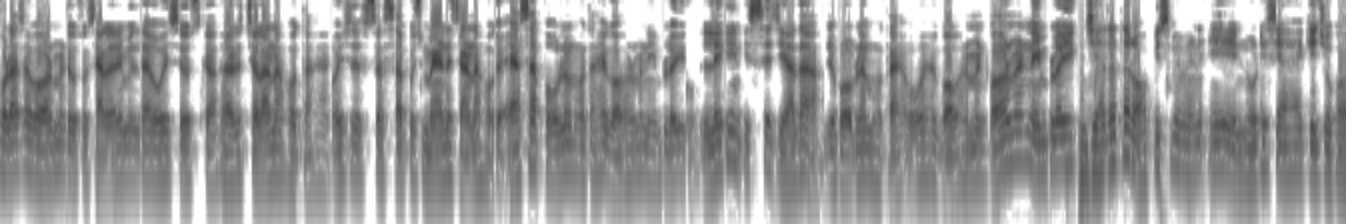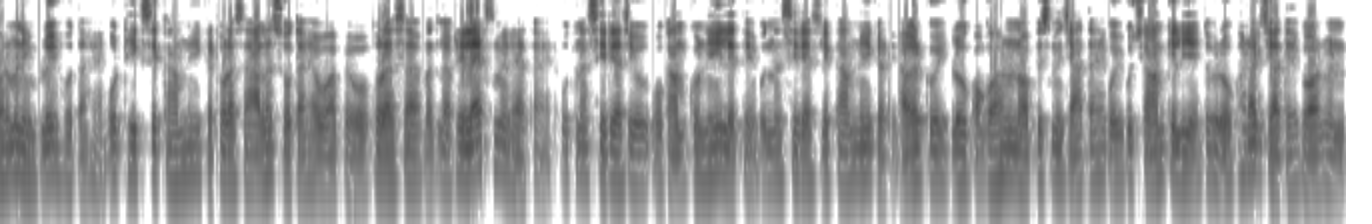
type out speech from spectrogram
थोड़ा सा गवर्नमेंट उसको सैलरी मिलता है, वही से उसका घर चलाना होता है, वही से उसका सब कुछ मैनेज करना होता है। तो ऐसा प्रॉब्लम होता है गवर्नमेंट एम्प्लॉय को। लेकिन इससे ज़्यादा जो प्रॉब्लम होता है, वो है गवर्नमेंट गवर्नमेंट एम्प्लॉय ज़्यादातर ऑफ़िस में मैंने ये नोटिस किया है कि जो गवर्नमेंट एम्प्लॉय होता है, वो ठीक से काम नहीं कर थोड़ा सा आलस होता है वहाँ पे, वो थोड़ा सा मतलब रिलैक्स में रहता है। उतना सीरियसली वो काम को नहीं लेते, उतना सीरियसली काम नहीं करते। अगर कोई लोग गवर्नमेंट ऑफ़िस में जाता है, कोई कुछ काम के लिए तो फिर वो भड़क जाते हैं गवर्नमेंट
